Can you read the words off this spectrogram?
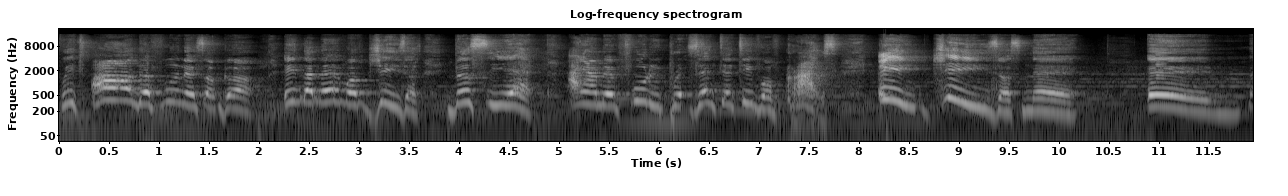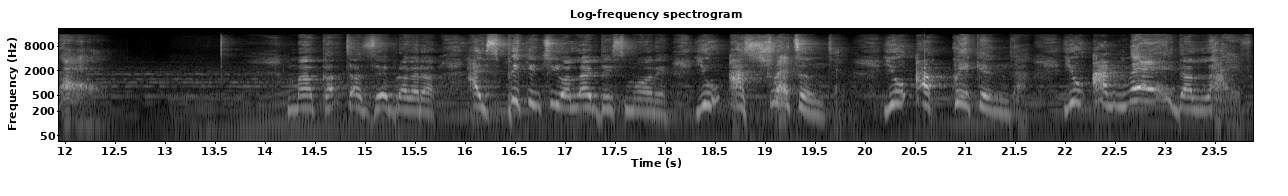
with all the fullness of God. In the name of Jesus, this year, I am a full representative of Christ. In Jesus' name, amen. Makata zebragada. I speak into your life this morning. You are strengthened. You are quickened. You are made alive.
